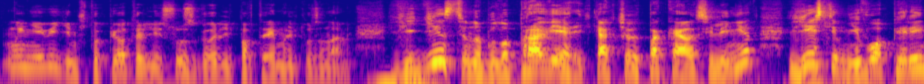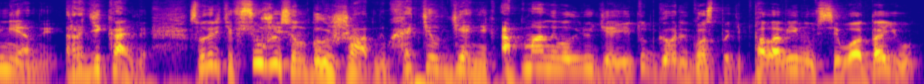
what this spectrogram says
Мы не видим, что Петр или Иисус говорили, повторяй молитву за нами. Единственное было проверить, как человек покаялся или нет, есть ли в него перемены радикальные. Смотрите, всю жизнь он был жадным, хотел денег, обманывал людей, и тут говорит, Господи, половину всего отдаю,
